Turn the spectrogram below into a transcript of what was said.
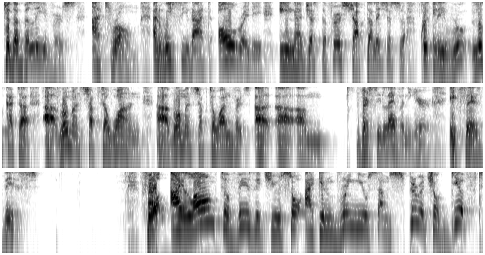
to the believers at Rome. And we see that already in uh, just the first chapter. Let's just uh, quickly look at uh, uh, Romans chapter 1, uh, Romans chapter 1, verse, uh, um, verse 11 here. It says this. For I long to visit you so I can bring you some spiritual gift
